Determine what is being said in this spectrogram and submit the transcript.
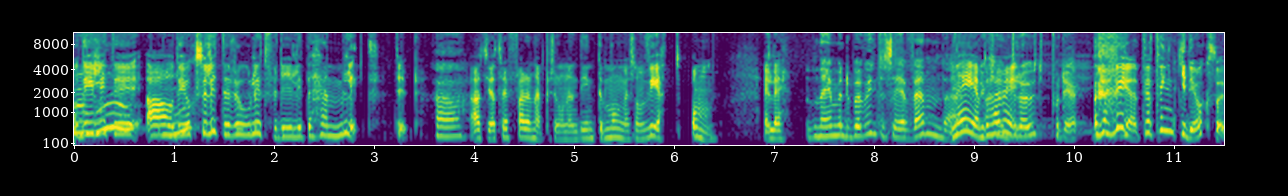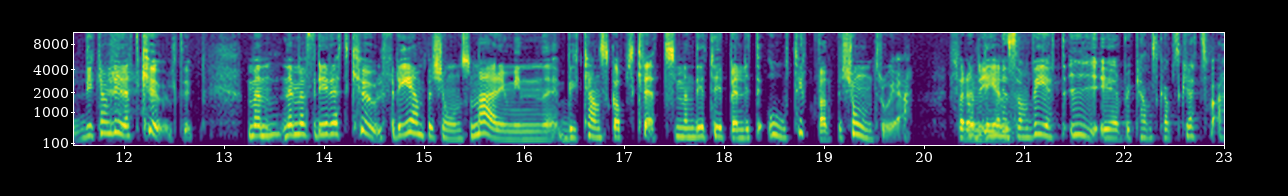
Och det är lite, ja och det är också lite roligt för det är lite hemligt, typ. Ja. Att jag träffar den här personen, det är inte många som vet om. Eller, Nej men du behöver inte säga vem det är. Nej, jag du kan behöver- ju dra ut på det. Jag vet, jag tänker det också. Det kan bli rätt kul typ. Men, Mm. nej, men för det är rätt kul för det är en person som är i min bekantskapskrets men det är typ en lite otippad person tror jag. För Och det är del. ingen som vet i er bekantskapskrets va?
